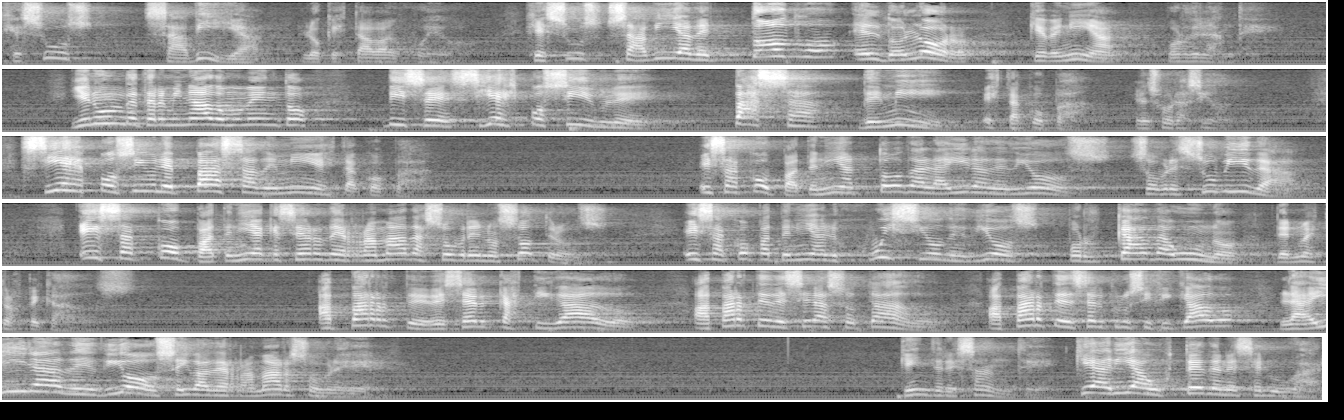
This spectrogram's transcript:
Jesús sabía lo que estaba en juego. Jesús sabía de todo el dolor que venía por delante. Y en un determinado momento dice, si es posible, pasa de mí esta copa en su oración. Si es posible, pasa de mí esta copa. Esa copa tenía toda la ira de Dios sobre su vida. Esa copa tenía que ser derramada sobre nosotros. Esa copa tenía el juicio de Dios por cada uno de nuestros pecados. Aparte de ser castigado, aparte de ser azotado, aparte de ser crucificado, la ira de Dios se iba a derramar sobre él. Qué interesante. ¿Qué haría usted en ese lugar?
